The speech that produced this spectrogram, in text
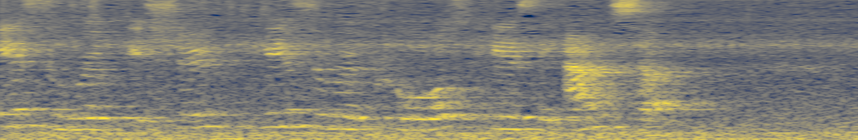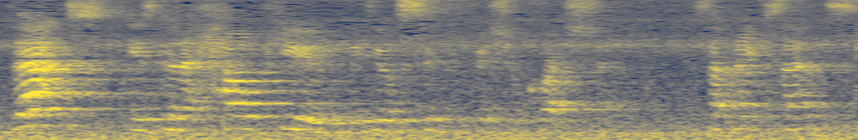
here's the root issue, here's the root cause, here's the answer. That is going to help you with your superficial question. Does that make sense?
